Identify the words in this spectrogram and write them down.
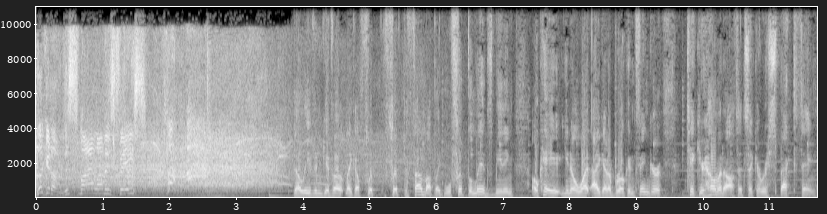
Look at him, the smile on his face. They'll even give a like a flip flip the thumb up, like we'll flip the lids, meaning okay, you know what? I got a broken finger. Take your helmet off. That's like a respect thing.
